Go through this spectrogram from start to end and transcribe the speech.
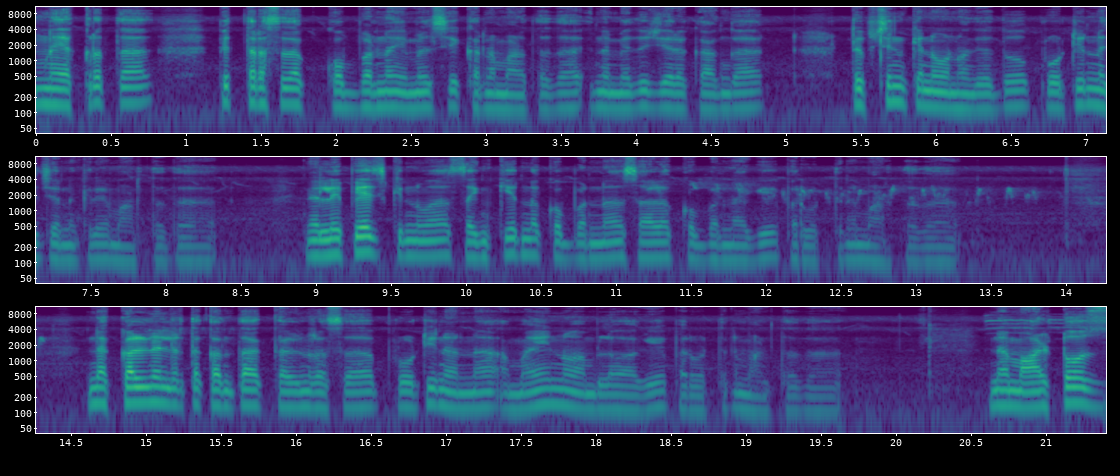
ಇನ್ನು ಯಕೃತ ಪಿತ್ತರಸದ ಕೊಬ್ಬನ್ನು ಎಮಲ್ಸೀಕರಣ ಮಾಡ್ತದೆ. ಇನ್ನು ಮೆದು ಜೀರಕಾಂಗ ಟ್ರಿಪ್ಸಿನ್ ಕಿಣ್ವವನ್ನು ಹೊಂದಿದ್ದು ಪ್ರೋಟೀನ್ನ ಜೀರ್ಣಕ್ರಿಯೆ ಮಾಡ್ತದೆ. ಇನ್ನು ಲಿಪೇಜ್ ಕಿಣ್ವ ಸಂಕೀರ್ಣ ಕೊಬ್ಬನ್ನು ಸರಳ ಕೊಬ್ಬನ್ನಾಗಿ ಪರಿವರ್ತನೆ ಮಾಡ್ತದೆ. ಇನ್ನು ಕಳ್ಳಿನಲ್ಲಿರ್ತಕ್ಕಂಥ ಕಳ್ಳಿನ ರಸ ಪ್ರೋಟೀನನ್ನು ಅಮೈನೋ ಆಮ್ಲವಾಗಿ ಪರಿವರ್ತನೆ ಮಾಡ್ತದೆ. ಇನ್ನು ಮಾಲ್ಟೋಸ್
